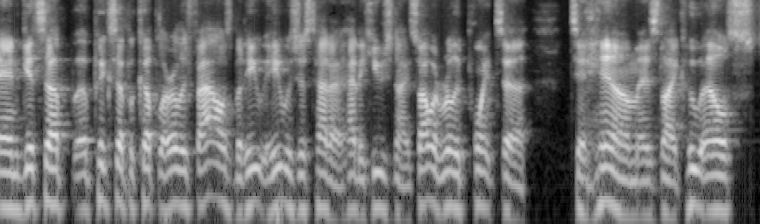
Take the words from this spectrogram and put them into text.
and gets up, uh, picks up a couple of early fouls, but he he was just had a had a huge night. So I would really point to to him is like who else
